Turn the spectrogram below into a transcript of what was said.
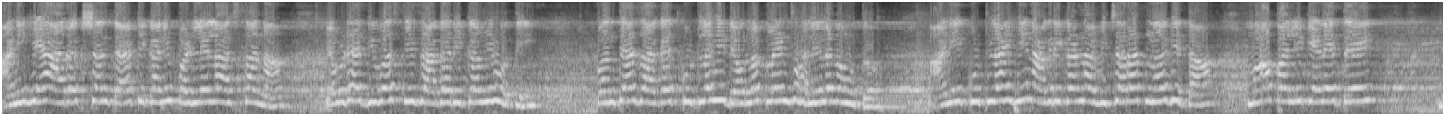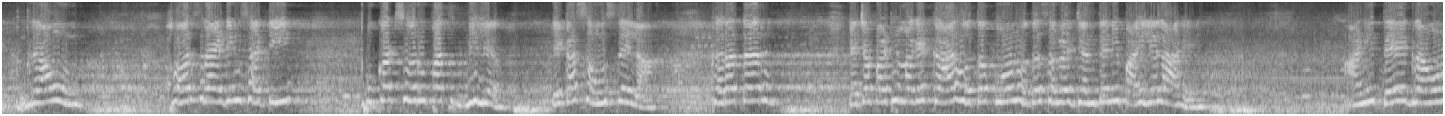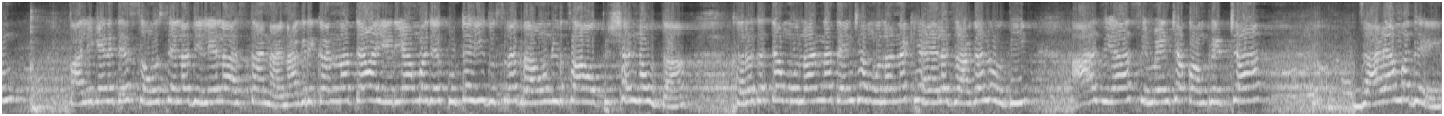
आणि हे आरक्षण त्या ठिकाणी पडलेलं असताना एवढ्या दिवस ती जागा रिकामी होती. पण त्या जागेत कुठलंही डेव्हलपमेंट झालेलं नव्हतं. आणि कुठल्याही नागरिकांना विचारात न घेता महापालिकेने ते ग्राउंड हॉर्स रायडिंगसाठी फुकट स्वरूपात दिलं एका संस्थेला. खरं तर याच्या पाठीमागे काय होतं कोण होतं सगळं जनतेने पाहिलेलं आहे. आणि ते ग्राउंड पालिकेने ते संस्थेला दिलेलं असताना नागरिकांना त्या एरियामध्ये कुठेही दुसरा ग्राउंडचा ऑप्शन नव्हता. खरं तर त्या मुलांना त्यांच्या मुलांना खेळायला जागा नव्हती. आज या सिमेंटच्या कॉन्क्रीटच्या जाळ्यामध्ये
